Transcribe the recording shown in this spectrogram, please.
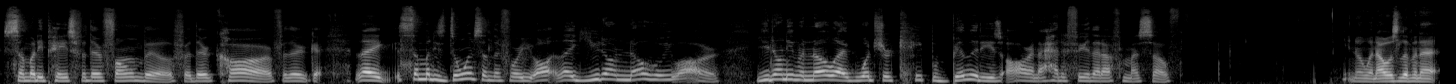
Somebody pays for their phone bill, for their car, for their like somebody's doing something for you. All like you don't know who you are. You don't even know like what your capabilities are, and I had to figure that out for myself. You know, when I was living at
